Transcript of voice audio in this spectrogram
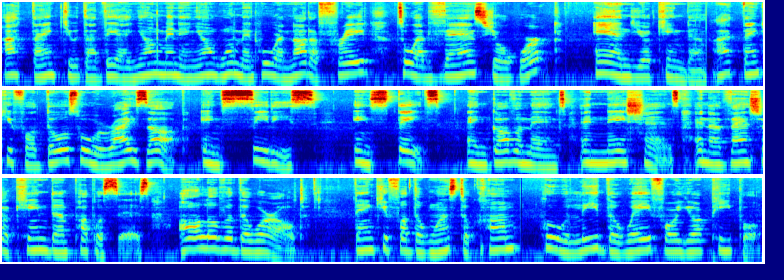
I thank you that they are young men and young women who are not afraid to advance your work and your kingdom. I thank you for those who will rise up in cities, in states, and governments and nations and advance your kingdom purposes all over the world. Thank you for the ones to come who will lead the way for your people.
